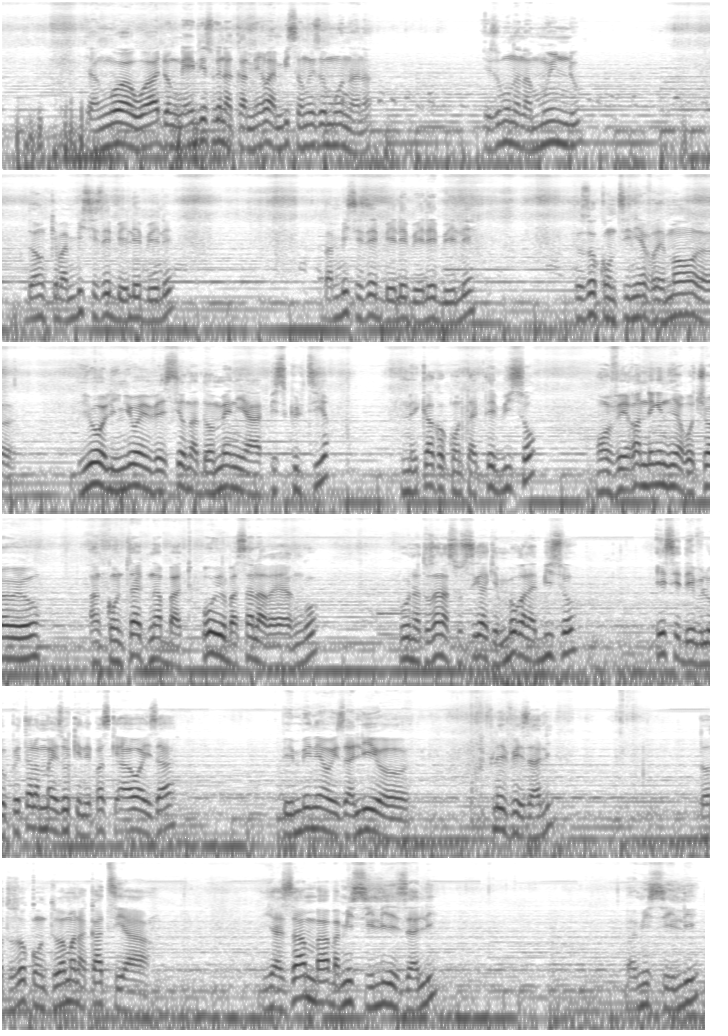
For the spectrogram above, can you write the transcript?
yango awa donc nayebi te soki na kamera bambisi yango ezomonana ezomonana mwindu donc bambisi eza ebele ebele bambisi eza ebele ebele ebele tozocontinue vraiment euh, yo olingi oinvestir na domaine ya pisculture meka kocontacte biso on verra ndenge nini ya kotya oyo en contact na bato oyo basalaka yango mpona toza na susi kaka mboka na biso ese développe tala mai ezokende parce que awa eza pembeni awa ezali euh, fleve ezali donc tozokontrolama na kati ya ya zamba bamisili ezali bamisili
